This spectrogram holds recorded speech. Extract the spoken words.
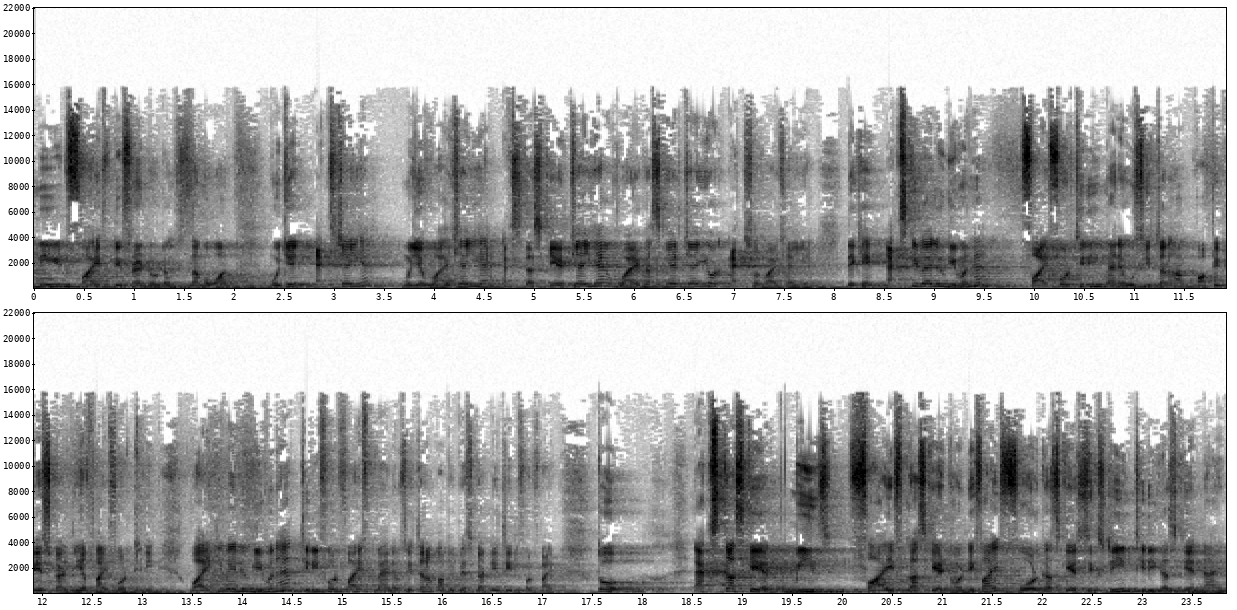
need five different totals number one मुझे एक्स चाहिए, मुझे वाई चाहिए एक्स का स्केयर चाहिए वाई का स्केयर चाहिए और एक्स और वाई चाहिए। देखें एक्स की वैल्यू गिवन है। फाइव फोर थ्री मैंने उसी तरह कॉपी पेस्ट कर दिया फाइव फोर थ्री वाई की वैल्यू गिवन है? थ्री फोर फाइव मैंने उसी तरह कॉपी पेस्ट कर दी थ्री फोर फाइव तो एक्स का स्केयर मीन्स फाइव का स्केयर ट्वेंटी फाइव फोर का स्केयर सिक्सटीन थ्री का स्केयर नाइन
